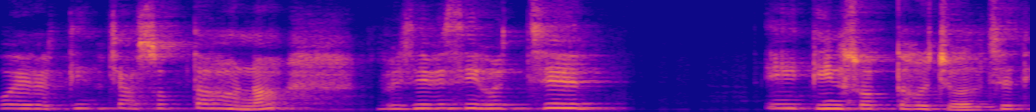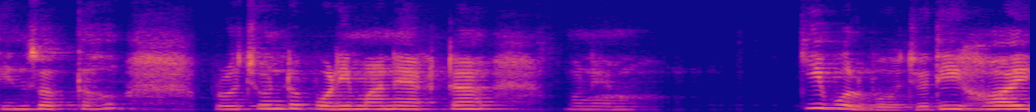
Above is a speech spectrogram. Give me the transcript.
হয়ে গেছে তিন, চার সপ্তাহ না, বেশি বেশি হচ্ছে এই তিন সপ্তাহ চলছে, তিন সপ্তাহ প্রচণ্ড পরিমাণে একটা মানে কি বলব, যদি হয়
